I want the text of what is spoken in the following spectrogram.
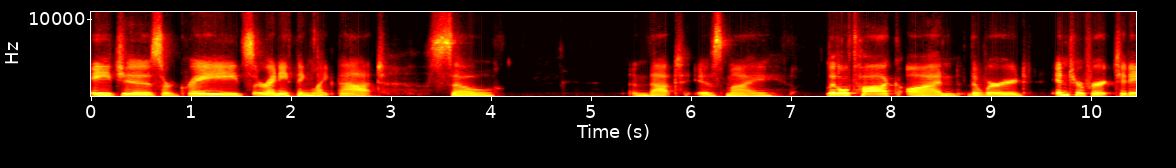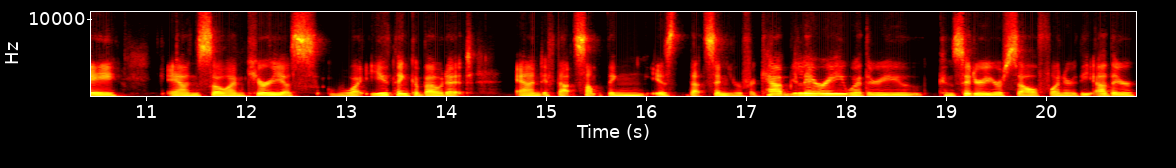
ages or grades or anything like that so And that is my little talk on the word introvert today. And so I'm curious what you think about it and if that's something is that's in your vocabulary, whether you consider yourself one or the other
